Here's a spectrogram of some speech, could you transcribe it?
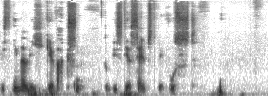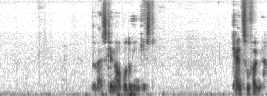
bist innerlich gewachsen, du bist dir selbst bewusst. Du weißt genau, wo du hingehst. Kein Zufall mehr.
